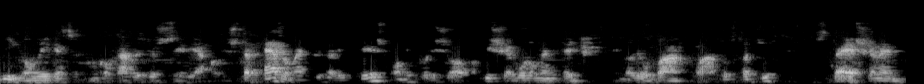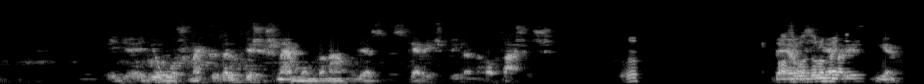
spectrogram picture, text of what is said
vígan végezhetünk akár ötös szériákat is. Tehát ez a megközelítés, amikor is a, a kisebb volument egy, egy nagyobb változtatjuk, ez teljesen egy, egy, egy jogos megközelítés, és nem mondanám, hogy ez, ez kevésbé lenne hatásos. Uh-huh. De Azt a súlyemelés, egy... igen,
